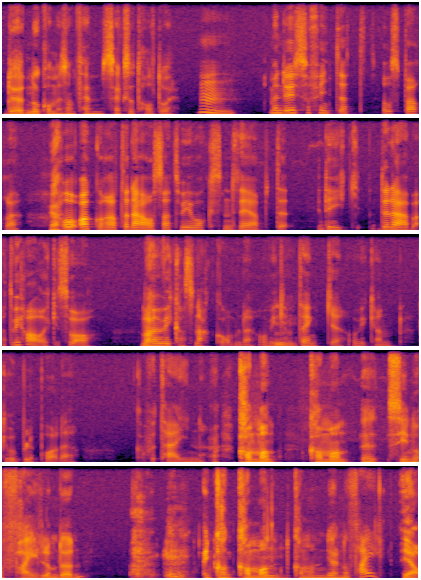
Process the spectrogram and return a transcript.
døden å komme som fem, seks og et halvt år. Mm. Men det er så fint at, å spørre. Ja. Og akkurat det der også at vi voksne ser at det, det, det der at vi har ikke svar. Nei. Men vi kan snakke om det, og vi kan Mm. tenke, og vi kan gruble på det. Kanskje tegne. Ja. Kan man, kan man eh, si noe feil om døden? Kan, kan, man, kan man gjøre noe feil? Ja.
